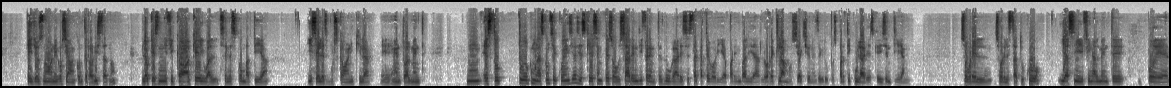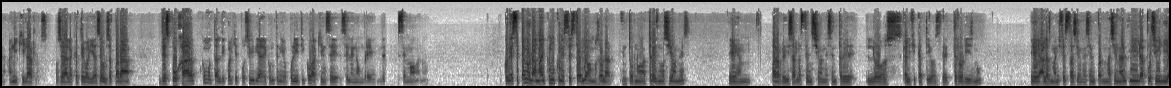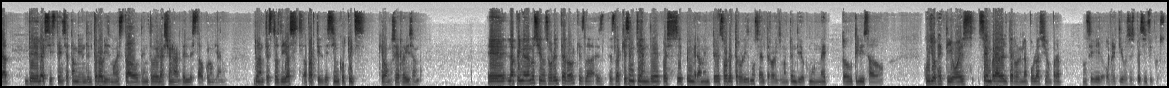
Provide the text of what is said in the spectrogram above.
que, ellos no negociaban con terroristas, ¿no? Lo que significaba que igual se les combatía y se les buscaba aniquilar eh, eventualmente. Mm, esto tuvo como unas consecuencias y es que se empezó a usar en diferentes lugares esta categoría para invalidar los reclamos y acciones de grupos particulares que disentían sobre el, sobre el statu quo y así finalmente poder aniquilarlos. O sea, la categoría se usa para despojar como tal de cualquier posibilidad de contenido político a quien se, se le nombre de este modo, ¿no? Con este panorama y como con esta historia vamos a hablar en torno a tres nociones em, para revisar las tensiones entre los calificativos de terrorismo eh, a las manifestaciones en el paro nacional y la posibilidad de la existencia también del terrorismo de Estado dentro del accionar del Estado colombiano durante estos días a partir de cinco tweets que vamos a ir revisando. Eh, la primera noción sobre el terror, que es la, es, la que se entiende pues, eh, primeramente sobre terrorismo, o sea, el terrorismo entendido como un método utilizado cuyo objetivo es sembrar el terror en la población para conseguir objetivos específicos.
